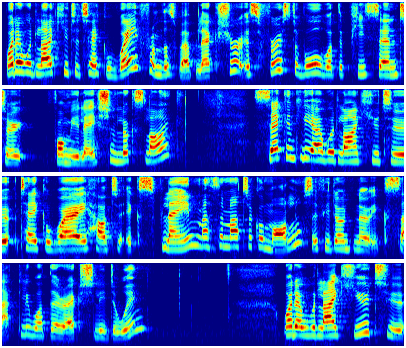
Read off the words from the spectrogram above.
What I would like you to take away from this web lecture is first of all what the P-center formulation looks like. Secondly, I would like you to take away how to explain mathematical models if you don't know exactly what they're actually doing. What I would like you to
